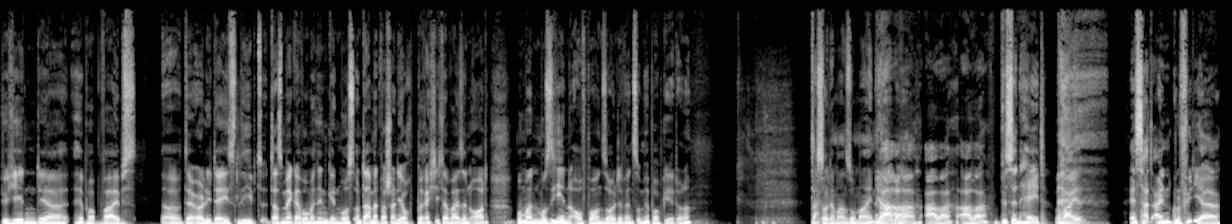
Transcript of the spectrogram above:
für jeden, der Hip-Hop-Vibes äh, der Early Days liebt, das Mecker, wo man hingehen muss und damit wahrscheinlich auch berechtigterweise ein Ort, wo man Museen aufbauen sollte, wenn es um Hip-Hop geht, oder? Das sollte man so meinen. Ja, aber, aber, aber, aber, bisschen Hate, weil es hat ein Graffiti, äh,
